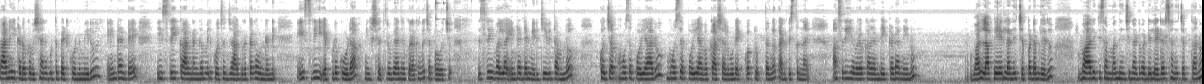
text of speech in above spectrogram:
కానీ ఇక్కడ ఒక విషయాన్ని గుర్తుపెట్టుకోండి మీరు. ఏంటంటే ఈ స్త్రీ కారణంగా మీరు కొంచెం జాగ్రత్తగా ఉండండి. ఈ స్త్రీ ఎప్పుడు కూడా మీకు శత్రువే అని ఒక రకంగా చెప్పవచ్చు. ఈ స్త్రీ వల్ల ఏంటంటే మీరు జీవితంలో కొంచెం మోసపోయారు. మోసపోయే అవకాశాలు కూడా ఎక్కువ క్లుప్తంగా కనిపిస్తున్నాయి. ఆ స్త్రీ ఎవరో కాదండి. ఇక్కడ నేను వాళ్ళ పేర్లని చెప్పడం లేదు. వారికి సంబంధించినటువంటి లెటర్స్ అని చెప్తాను.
